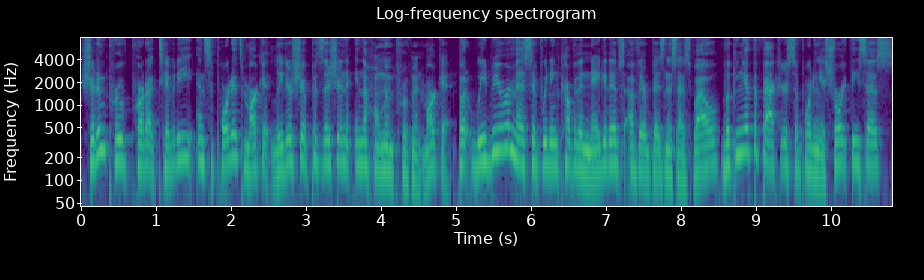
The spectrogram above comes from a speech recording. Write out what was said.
should improve productivity and support its market leadership position in the home improvement market. But we'd be remiss if we didn't cover the negatives of their business as well. Looking at the factors supporting a short thesis.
